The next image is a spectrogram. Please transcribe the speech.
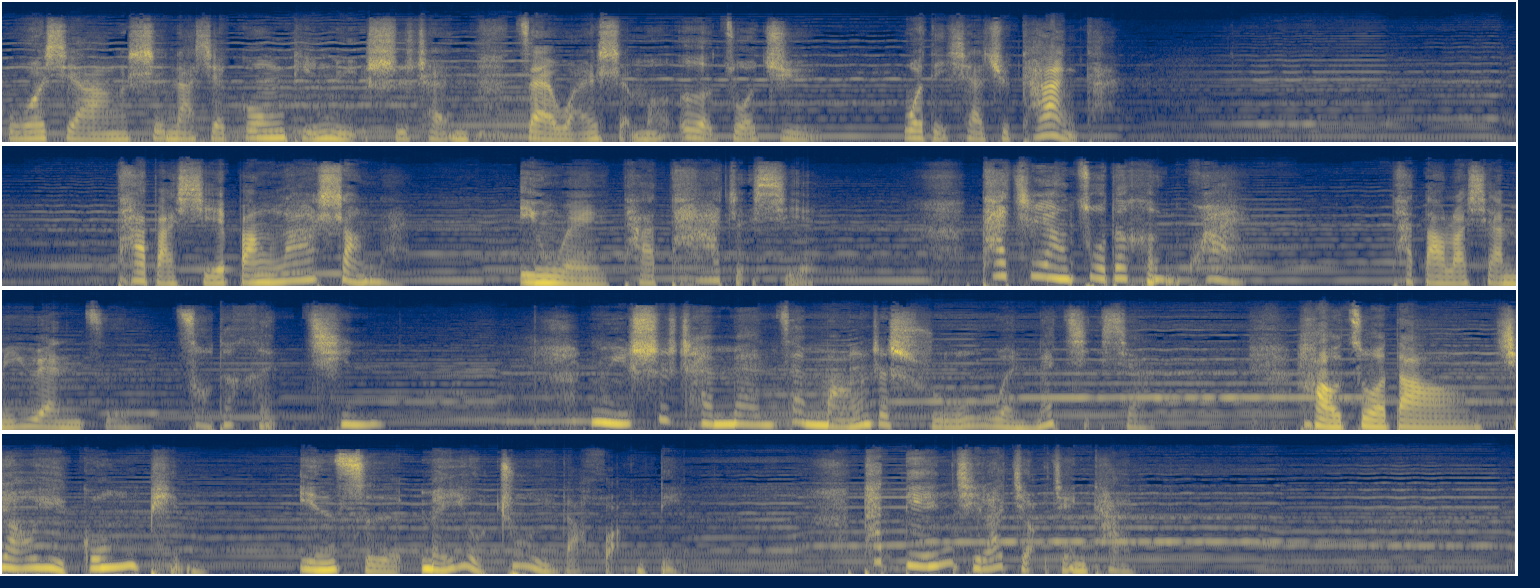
我想是那些宫廷女侍臣在玩什么恶作剧，我得下去看看。”他把鞋帮拉上来，因为他踏着鞋，他这样做得很快。他到了下面院子，走得很轻。女侍臣们在忙着数，吻了几下，好做到交易公平，因此没有注意到皇帝。他踮起了脚尖看，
